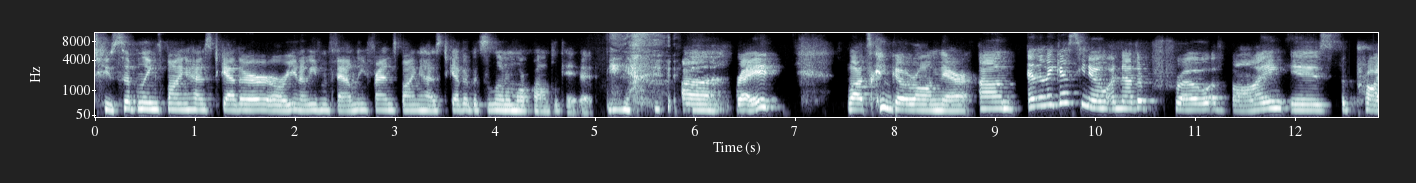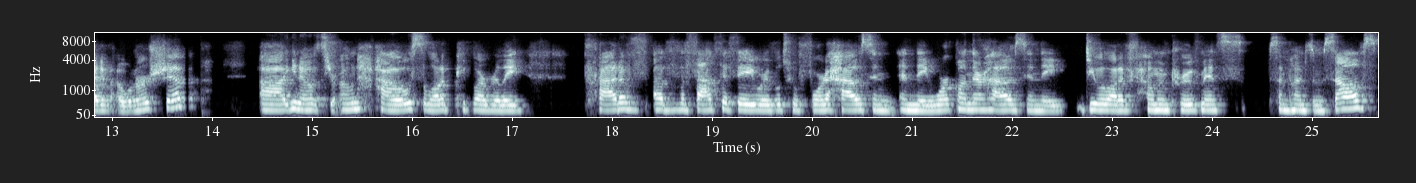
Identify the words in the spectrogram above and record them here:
two siblings buying a house together, or, you know, even family friends buying a house together, but it's a little more complicated. Yeah. uh, right. Lots can go wrong there. Um, and then I guess, you know, another pro of buying is the pride of ownership. Uh, you know, it's your own house. A lot of people are really proud of of the fact that they were able to afford a house and and they work on their house and they do a lot of home improvements sometimes themselves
